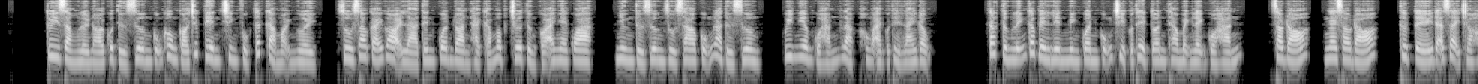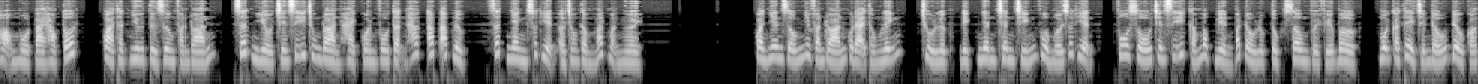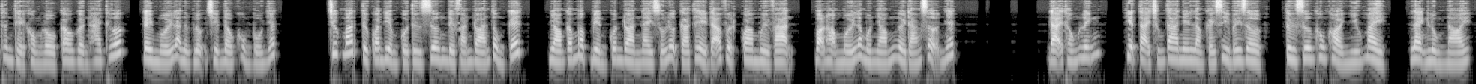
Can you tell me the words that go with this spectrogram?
Tuy rằng lời nói của Tử Dương cũng không có trước tiên chinh phục tất cả mọi người, dù sao cái gọi là tên quân đoàn Hải Cá Mập chưa từng có ai nghe qua, nhưng Tử Dương dù sao cũng là Tử Dương, uy nghiêm của hắn là không ai có thể lay động. Các tướng lĩnh các bên liên minh quân cũng chỉ có thể tuân theo mệnh lệnh của hắn. Sau đó, ngay sau đó, thực tế đã dạy cho họ một bài học tốt, quả thật như Từ Dương phán đoán, rất nhiều chiến sĩ trung đoàn hải quân vô tận hắc áp áp lực, rất nhanh xuất hiện ở trong tầm mắt mọi người. Quả nhiên giống như phán đoán của đại thống lĩnh, chủ lực địch nhân chân chính vừa mới xuất hiện, vô số chiến sĩ cắm mập biển bắt đầu lục tục xông về phía bờ, mỗi cá thể chiến đấu đều có thân thể khổng lồ cao gần hai thước, đây mới là lực lượng chiến đấu khủng bố nhất. Trước mắt từ quan điểm của Từ Dương để phán đoán tổng kết, nhóm cá mập biển quân đoàn này số lượng cá thể đã vượt qua 10 vạn, bọn họ mới là một nhóm người đáng sợ nhất. Đại thống lĩnh, hiện tại chúng ta nên làm cái gì bây giờ? Từ Dương không khỏi nhíu mày, lạnh lùng nói.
